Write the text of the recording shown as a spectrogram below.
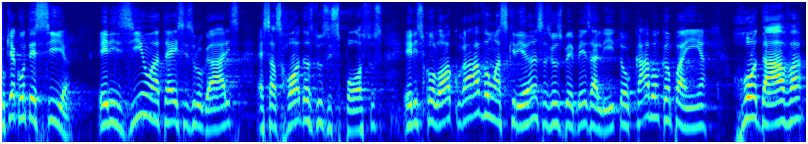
o que acontecia? eles iam até esses lugares, essas rodas dos expostos, eles colocavam as crianças e os bebês ali, tocavam campainha, rodava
